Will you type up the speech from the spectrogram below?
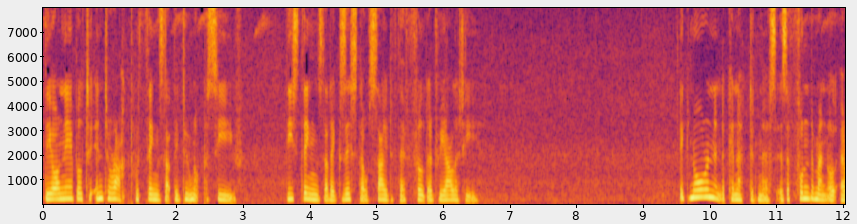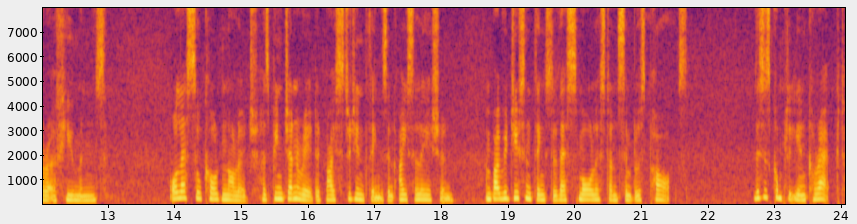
They are unable to interact with things that they do not perceive, these things that exist outside of their filtered reality. Ignoring interconnectedness is a fundamental error of humans. All their so called knowledge has been generated by studying things in isolation and by reducing things to their smallest and simplest parts. This is completely incorrect.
